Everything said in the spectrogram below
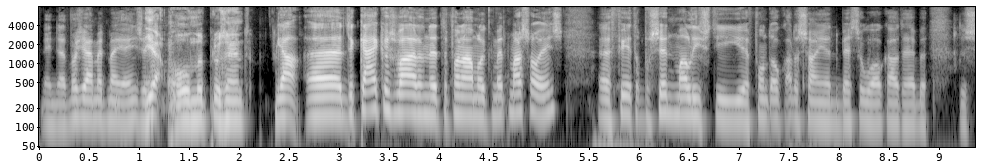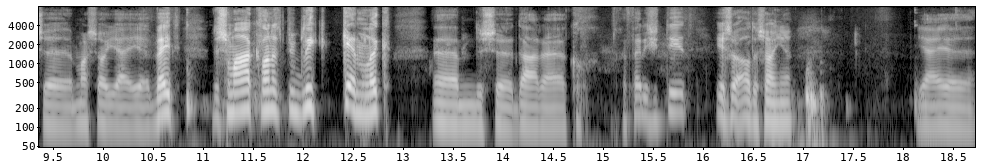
En dat was jij met mij eens. hè? Ja, 100%. Ja, eh, de kijkers waren het voornamelijk met Marcel eens. Eh 40% maar liefst die vond ook Adesanya de beste walkout hebben. Dus Marcel, jij weet de smaak van het publiek kennelijk. Ehm, dus daar gefeliciteerd. Is er Adesanya. Jij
